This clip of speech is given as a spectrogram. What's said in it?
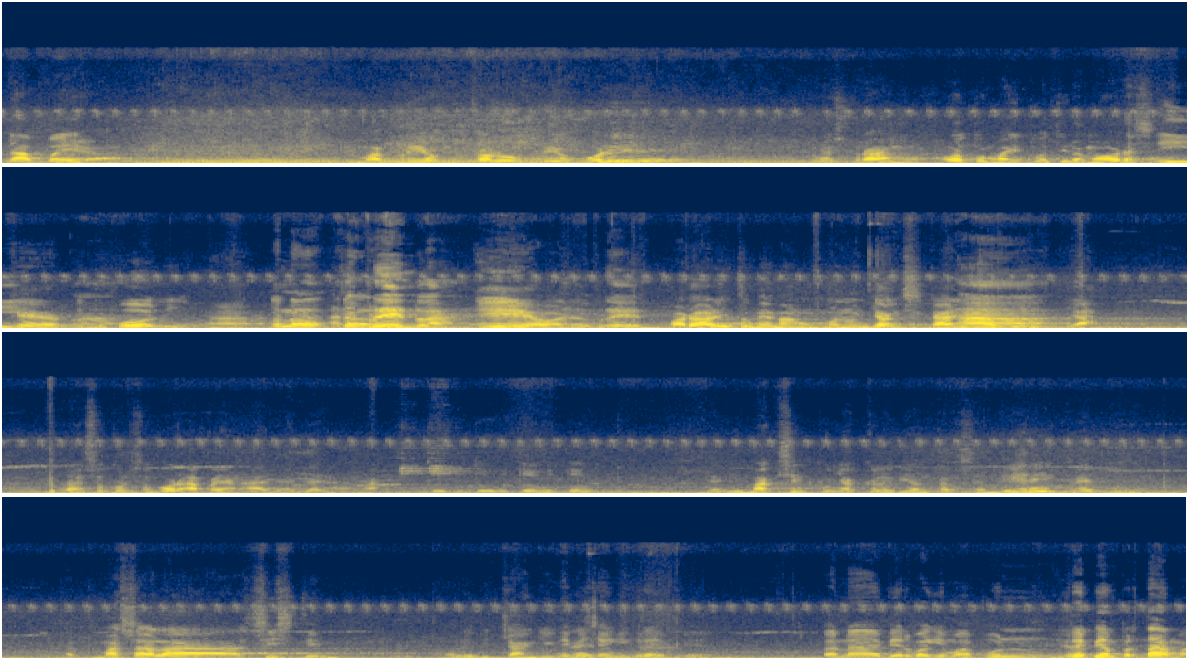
dapat ya Ya. Cuma Prio, kalau Prio Poli terus terang otomatis itu tidak mau ada iya stiker. itu poli Nah, karena ada kalau- brand lah iya ada ada brand Padahal itu memang menunjang sekali Ah. tapi ya orang syukur-syukur apa yang ada dari Maxim. betul betul betul Jadi Maxim punya kelebihan tersendiri, Grab punya. Tapi masalah sistem lebih canggih. lebih Grab. canggih Grab ya. karena biar bagaimanapun Iya. Grab yang pertama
